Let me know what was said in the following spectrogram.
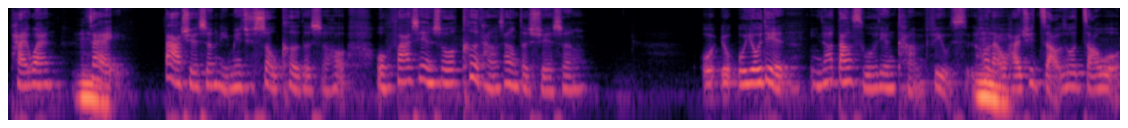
台湾，在大学生里面去授课的时候，我发现说课堂上的学生。我有我有点，你知道，当时我有点 confused。后来我还去找说找我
